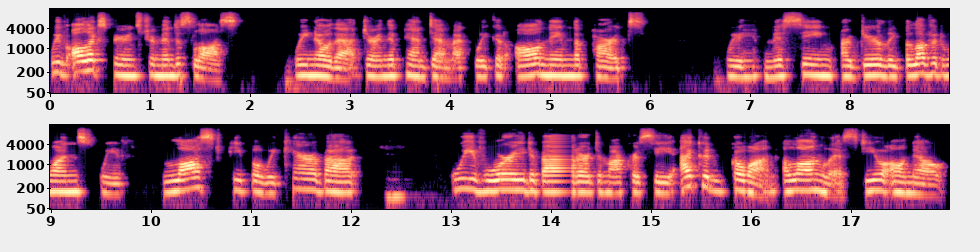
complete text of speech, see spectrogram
We've all experienced tremendous loss. We know that during the pandemic, we could all name the parts. We miss seeing our dearly beloved ones. We've lost people we care about. We've worried about our democracy. I could go on, a long list. You all know.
